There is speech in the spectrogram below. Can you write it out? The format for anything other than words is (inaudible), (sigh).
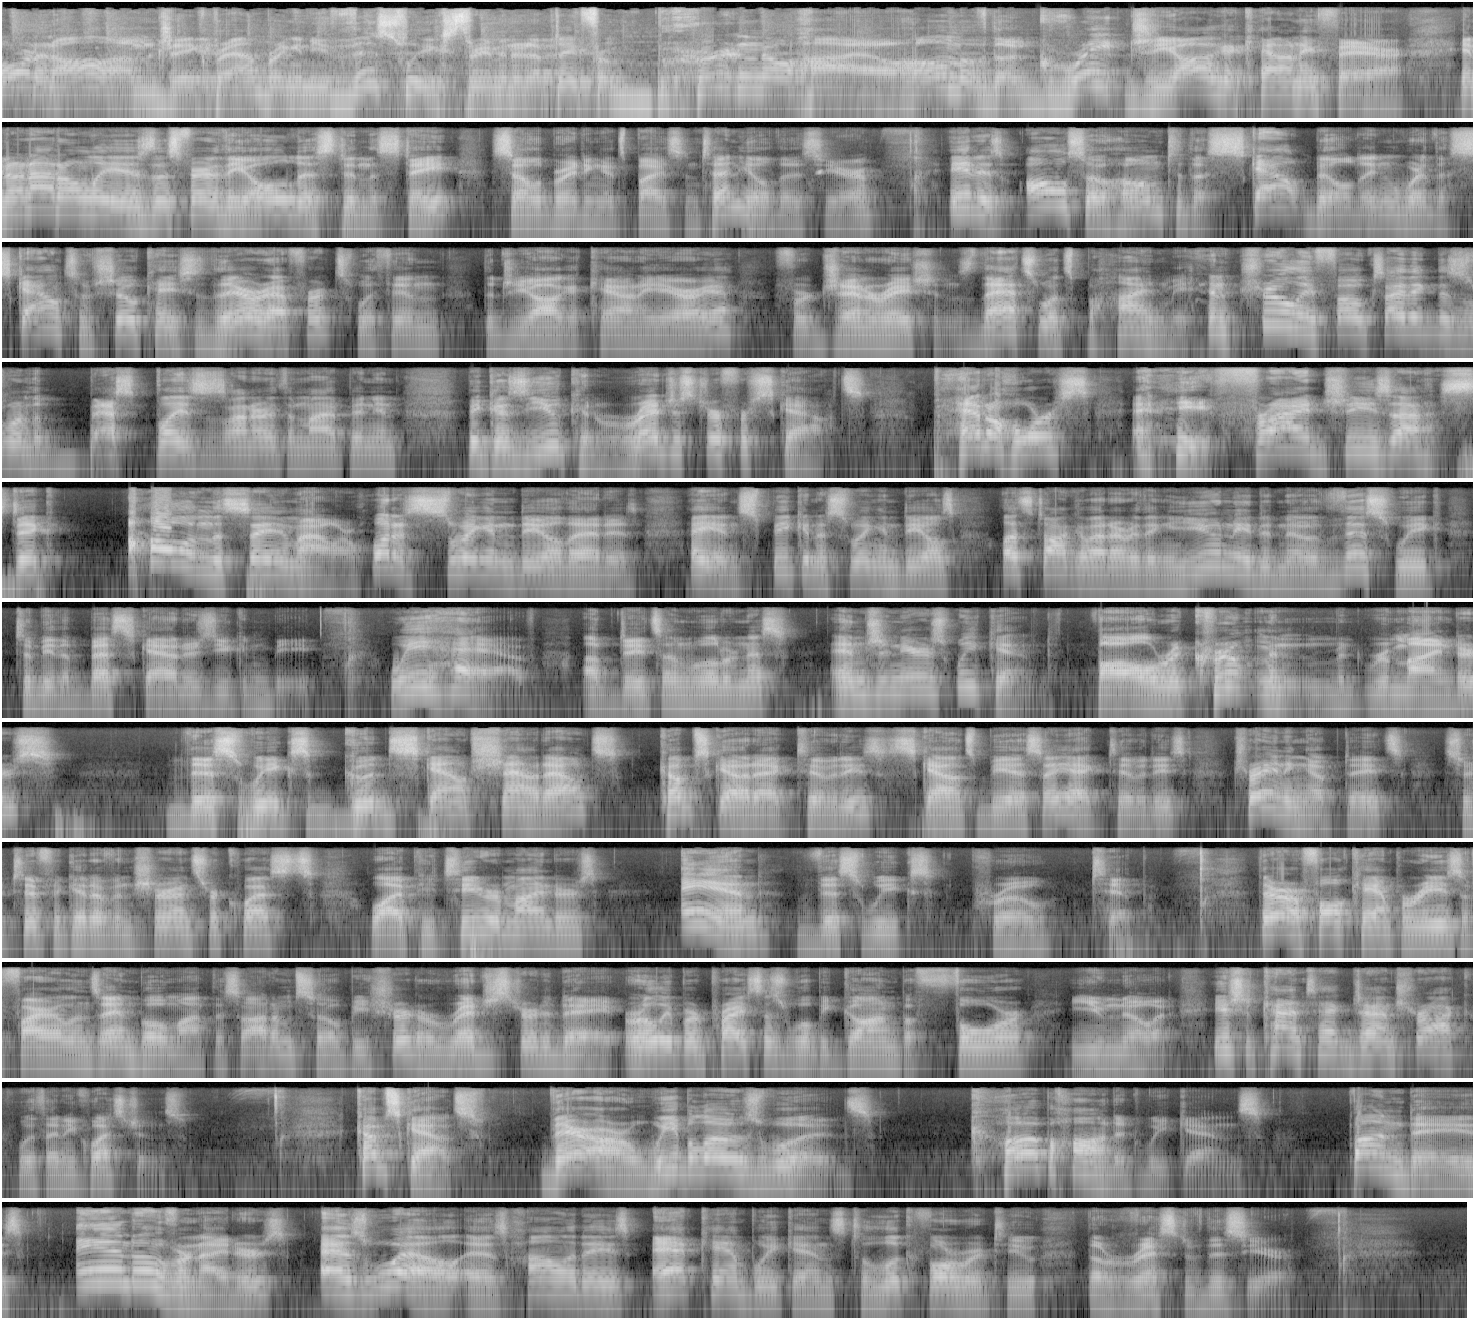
Morning all, I'm Jake Brown bringing you this week's 3-minute update from Burton, Ohio, home of the great Geauga County Fair. You know, not only is this fair the oldest in the state, celebrating its bicentennial this year, it is also home to the Scout Building, where the Scouts have showcased their efforts within the Geauga County area for generations. That's what's behind me. (laughs) And truly, folks, I think this is one of the best places on earth, in my opinion, because you can register for Scouts, pet a horse, and eat fried cheese on a stick all in the same hour. What a swinging deal that is. Hey, and speaking of swinging deals, let's talk about everything you need to know this week to be the best scouters you can be. We have updates on Wilderness Engineers Weekend, fall recruitment reminders, this week's Good Scout shoutouts, Cub Scout activities, Scouts BSA activities, training updates, certificate of insurance requests, YPT reminders, and this week's pro tip. There are fall camporees at Firelands and Beaumont this autumn, so be sure to register today. Early bird prices will be gone before you know it. You should contact John Shrock with any questions. Cub Scouts, there are Webelos Woods, Cub Haunted weekends, fun days, and overnighters, as well as holidays at camp weekends to look forward to the rest of this year.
